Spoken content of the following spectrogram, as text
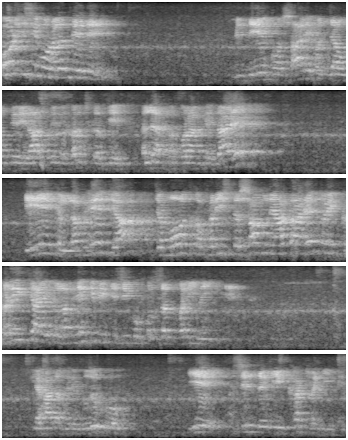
थोड़ी सी मोहलत दे दे। मैं नेक और सारे बन जाऊँ तेरे रास्ते में खर्च करके। अल्लाह का कुरान कहता है, एक लम्हे क्या? जब मौत का फरिश्ता सामने आता है तो एक घड़ी क्या? एक लम्हे की भी किसी को फुर्सत पड़ी नहीं है। लिहाजा मेरे बुज़ुर्गों, ये ज़िंदगी घट रही है,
